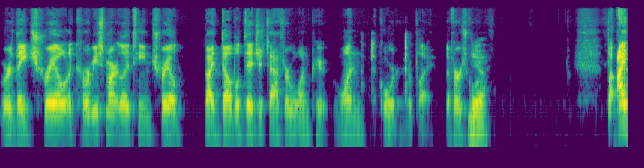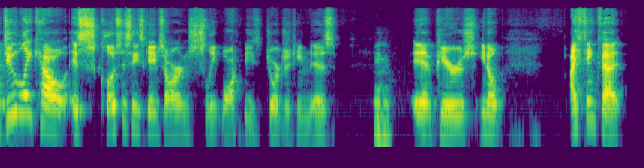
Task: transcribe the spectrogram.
where they trailed a Kirby Smart led team trailed by double digits after one per, one quarter to play, the first quarter. yeah, But I do like how as close as these games are and sleepwalk these Georgia team is, Mhm. it appears, you know, I think that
